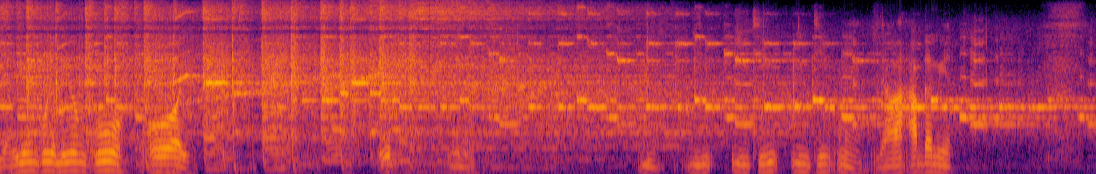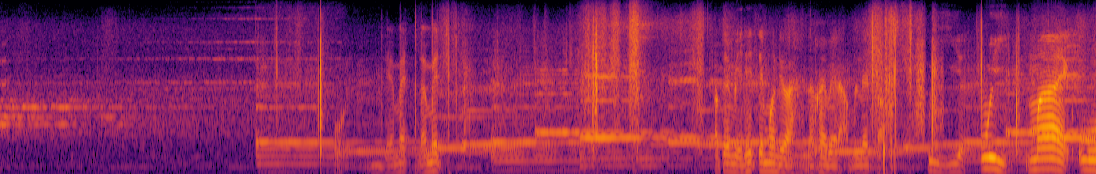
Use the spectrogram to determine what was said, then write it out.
Yamayong ko, yamayong ko. Oy. Oop. Ano na. Đinh chính, đinh chính. Này, đó, áp damage. Damage, damage. เอาต็มเมทให้เต็มหมดดีกว่าแล้วค่อยไปเอาไปเล่นต่ออุ้ยเหี้ยอุ้ยไม่อู้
